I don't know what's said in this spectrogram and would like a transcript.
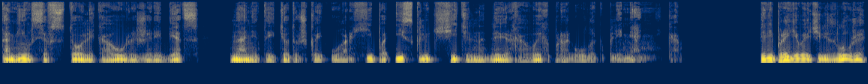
томился в столе кауры жеребец, нанятый тетушкой у Архипа исключительно для верховых прогулок племянника. Перепрыгивая через лужи,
